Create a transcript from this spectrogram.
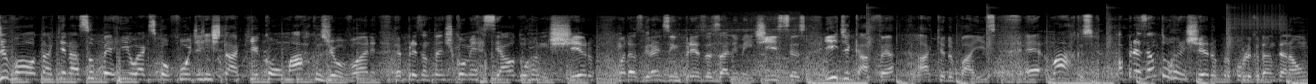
De volta aqui na Super Rio Expo Food, a gente está aqui com o Marcos Giovanni, representante comercial do Rancheiro, uma das grandes empresas alimentícias e de café aqui do país. É, Marcos, apresenta o Rancheiro para o público da Antena 1.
